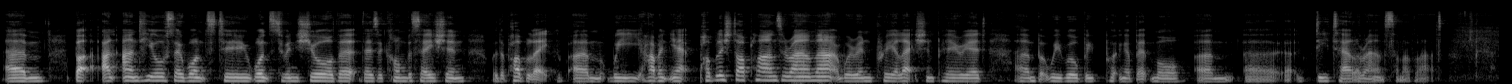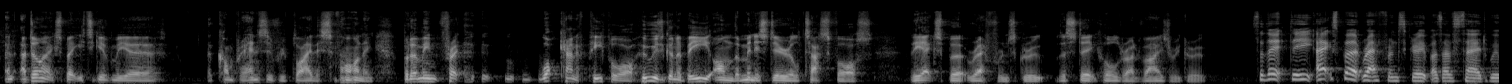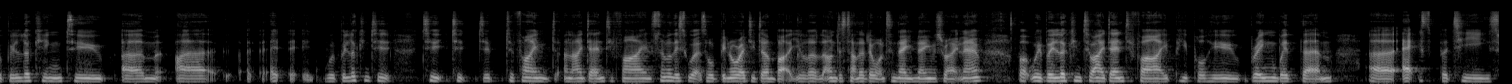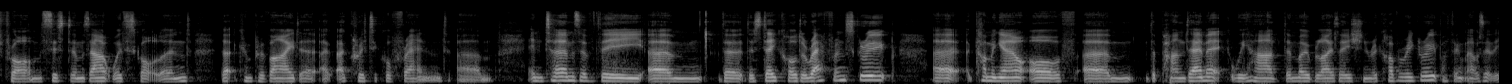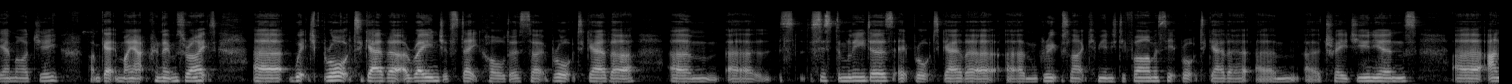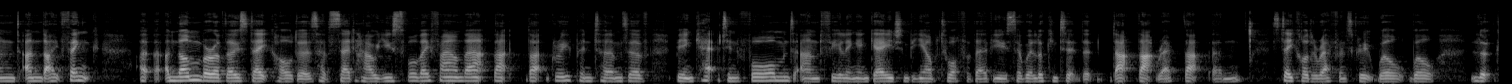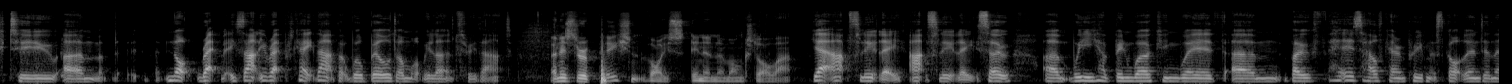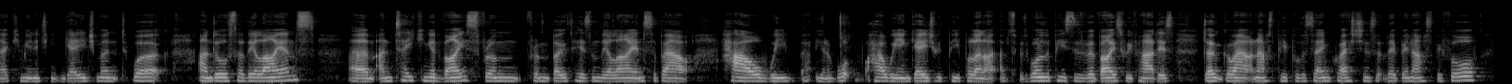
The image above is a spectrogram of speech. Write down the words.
Um, but and, and he also wants to wants to ensure that there's a conversation with the public. Um, we haven't yet published our plans around that. We're in pre-election period, um, but we will be putting a bit more um, uh, detail around some of that. And I don't expect you to give me a, a comprehensive reply this morning. But I mean, Fred, what kind of people or who is going to be on the ministerial task force, the expert reference group, the stakeholder advisory group? So the, the, expert reference group, as I've said, will be looking to um, uh, it, it, will be looking to, to, to, to, find and identify. And some of this work's all been already done, but you'll understand I don't want to name names right now. But we'll be looking to identify people who bring with them uh, expertise from systems out with Scotland that can provide a, a critical friend. Um, in terms of the, um, the, the stakeholder reference group, uh, coming out of um, the pandemic, we had the Mobilisation Recovery Group, I think that was at the MRG, if I'm getting my acronyms right, uh, which brought together a range of stakeholders. So it brought together um, uh, system leaders. It brought together um, groups like Community Pharmacy. It brought together um, uh, trade unions. Uh, and, and I think a, a number of those stakeholders have said how useful they found that, that, that group in terms of being kept informed and feeling engaged and being able to offer their views. So we're looking to that, that, that, rep, that um, stakeholder reference group will, will look to um, not rep exactly replicate that, but we'll build on what we learned through that. And is there a patient voice in and amongst all that? Yeah, absolutely, absolutely. So um, we have been working with um, both His Healthcare Improvement Scotland and their community engagement work, and also the Alliance um, and taking advice from from both his and the alliance about how we you know what how we engage with people and I, I suppose one of the pieces of advice we've had is don't go out and ask people the same questions that they've been asked before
